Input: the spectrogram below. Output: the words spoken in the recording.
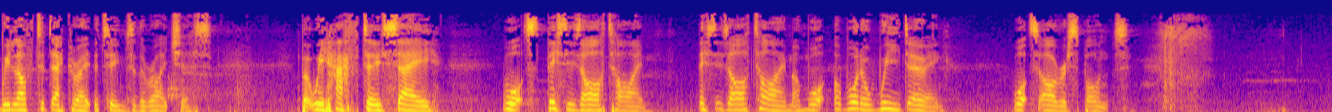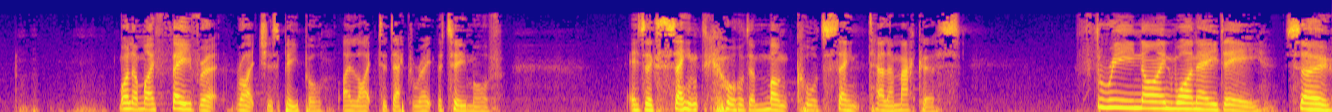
We love to decorate the tombs of the righteous. But we have to say, what's, this is our time. This is our time. And what, what are we doing? What's our response? One of my favourite righteous people I like to decorate the tomb of is a saint called, a monk called Saint Telemachus. 391 AD. So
